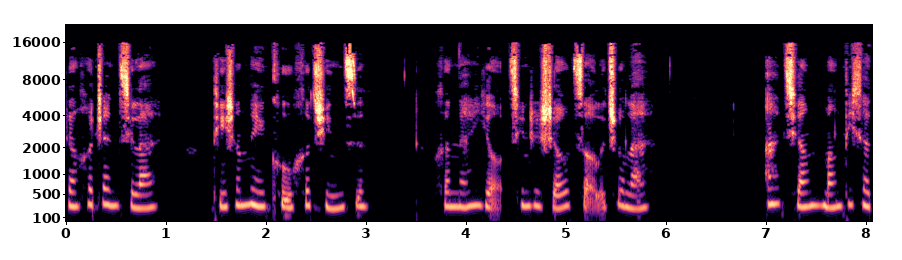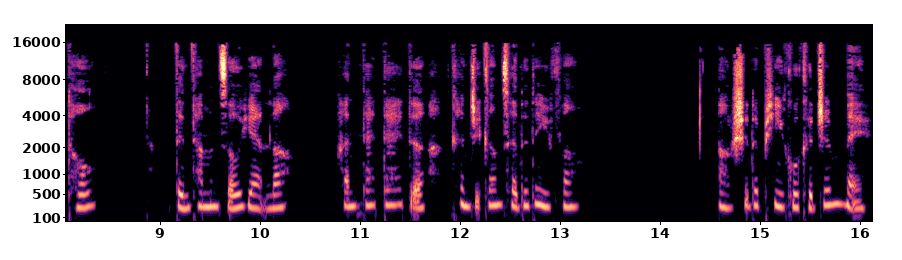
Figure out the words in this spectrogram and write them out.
然后站起来，提上内裤和裙子，和男友牵着手走了出来。阿强忙低下头，等他们走远了，还呆呆的看着刚才的地方。老师的屁股可真美。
